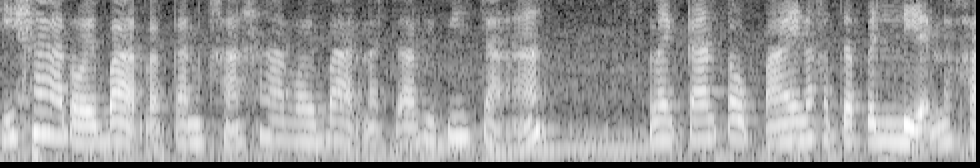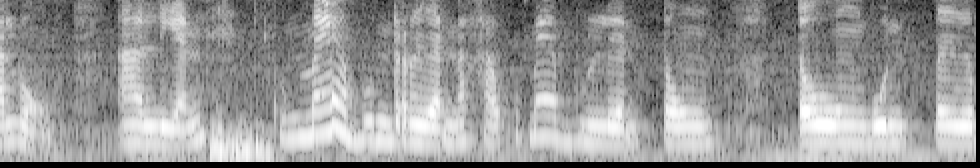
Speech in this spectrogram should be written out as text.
ที่ห้าร้อยบาทละกันค่ะห้าร้อยบาทนะจ๊ะพี่พี่ๆจ๋ารายการต่อไปนะคะจะเป็นเหรียญนะคะ หลวงอ่าเหรียญคุณแม่บุญเรือนนะคะ คุณแม่บุญเรือนตรงตรงบุญเติม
